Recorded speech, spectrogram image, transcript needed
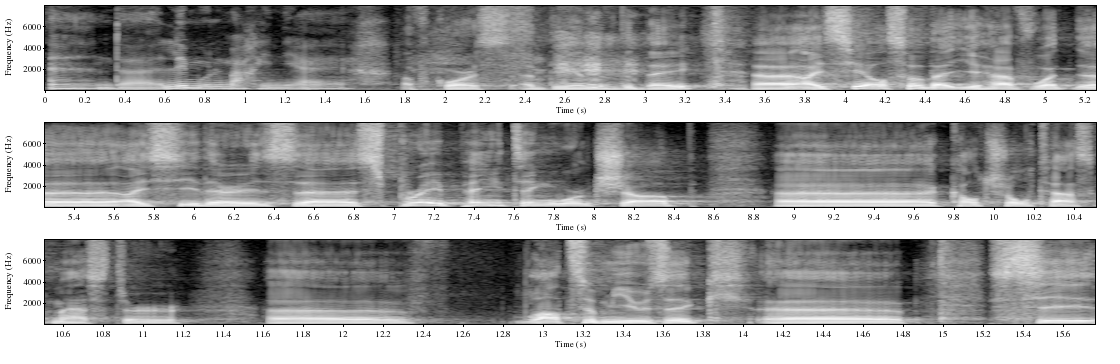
and uh, Les Moules Marinières. Of course, at the end of the day. Uh, I see also that you have what uh, I see there is a spray painting workshop, uh, cultural taskmaster, uh, lots of music. Uh, see,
